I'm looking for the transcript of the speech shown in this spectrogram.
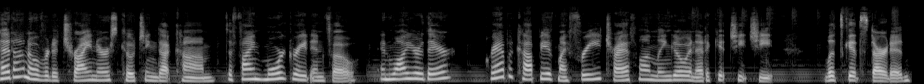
Head on over to trynursecoaching.com to find more great info. And while you're there, grab a copy of my free triathlon lingo and etiquette cheat sheet. Let's get started.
